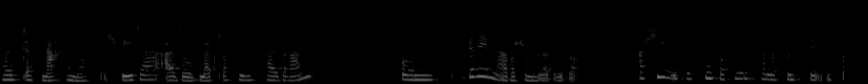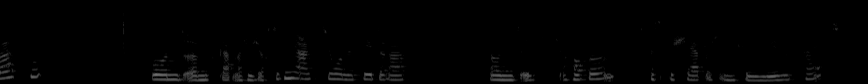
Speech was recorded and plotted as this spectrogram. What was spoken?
folgt das nachher noch später. Also bleibt auf jeden Fall dran. Und wir reden aber schon mal darüber. Erschienen ist das Buch auf jeden Fall am 15.12. Und ähm, es gab natürlich auch Signieraktionen etc. Und ich hoffe, es beschert euch eine schöne Lesezeit.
